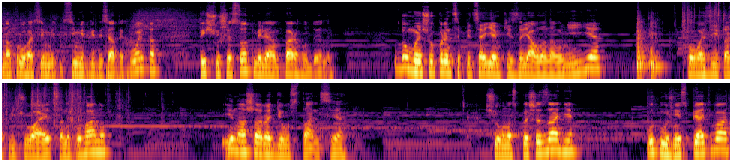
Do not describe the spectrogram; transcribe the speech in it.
Напруга 7,2 вольта, 1600 мАч. Думаю, що в принципі ця ємкість заявлена у ній є. По вазі так відчувається непогано. І наша радіостанція. Що у нас пише ззаді? Потужність 5 Вт.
